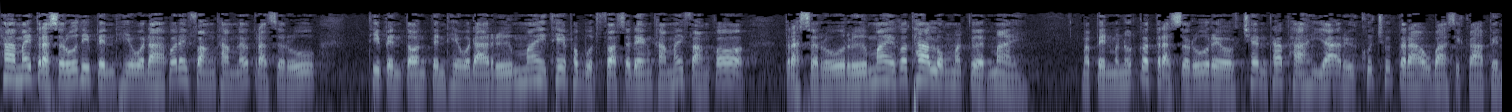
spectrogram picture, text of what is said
ถ้าไม่ตรัสรู้ที่เป็นเทวดาก็ได้ฟังธรรมแล้วตรัสรู้ที่เป็นตอนเป็นเทวดาหรือไม่เทพบุตรแสดงธรรมให้ฟังก็ตรัสรู้หรือไม่ก็ถ้าลงมาเกิดใหม่ มาเป็นมนุษย์ก็ตรัสรู้เร็ว เช่น พระพาหิยะหรือคุชุตราอุบาสิกาเป็น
